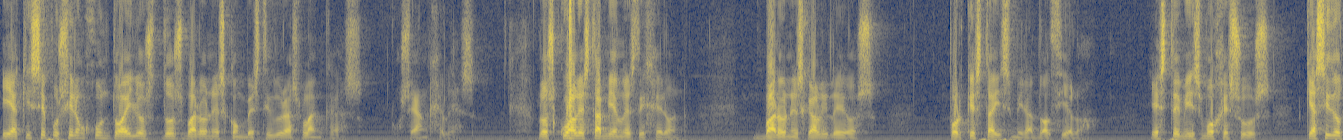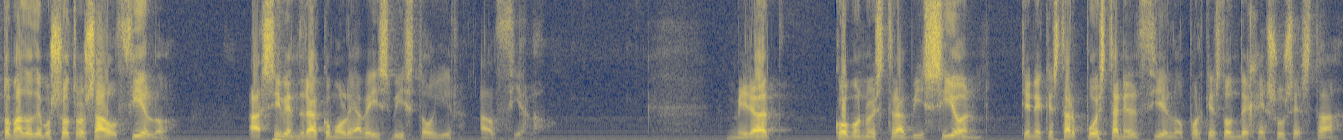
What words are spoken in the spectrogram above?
y aquí se pusieron junto a ellos dos varones con vestiduras blancas, o sea, ángeles, los cuales también les dijeron, varones Galileos, ¿por qué estáis mirando al cielo? Este mismo Jesús, que ha sido tomado de vosotros al cielo, así vendrá como le habéis visto ir al cielo. Mirad cómo nuestra visión tiene que estar puesta en el cielo, porque es donde Jesús está,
